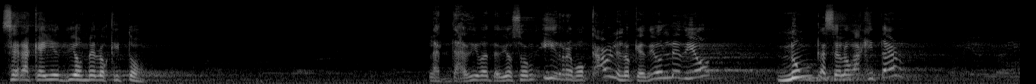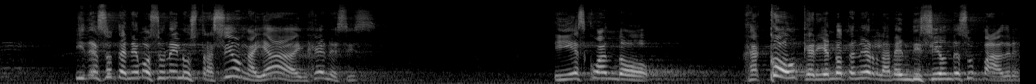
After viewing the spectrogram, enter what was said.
¿Será que Dios me lo quitó? Las dádivas de Dios son irrevocables. Lo que Dios le dio, nunca se lo va a quitar. Y de eso tenemos una ilustración allá en Génesis. Y es cuando Jacob, queriendo tener la bendición de su padre,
